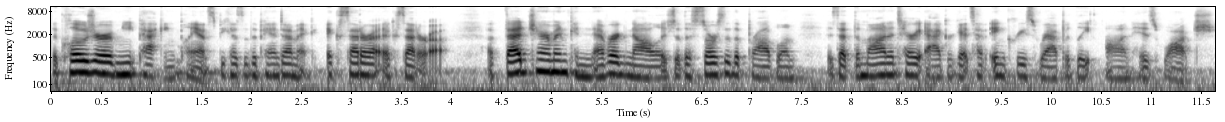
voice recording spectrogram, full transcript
the closure of meatpacking plants because of the pandemic, etc., etc. A Fed chairman can never acknowledge that the source of the problem is that the monetary aggregates have increased rapidly on his watch.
